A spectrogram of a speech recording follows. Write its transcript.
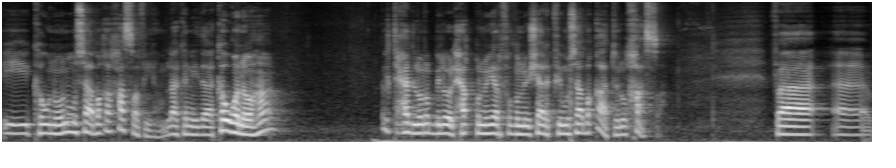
يكونون مسابقة خاصة فيهم، لكن إذا كونوها الاتحاد الأوروبي له الحق أنه يرفض أنه يشارك في مسابقاته الخاصة. ف آه،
